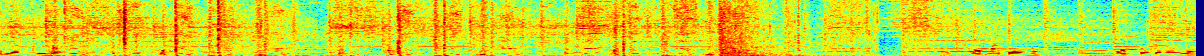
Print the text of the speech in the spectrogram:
rất nhiều skin luôn. Đấy, máy tôm mà. Mod container là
